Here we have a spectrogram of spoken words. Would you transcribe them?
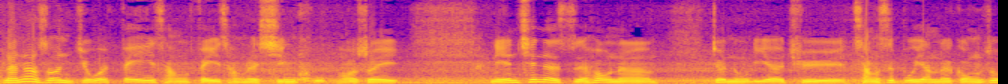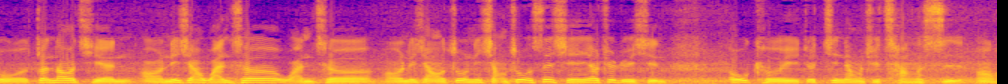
那那时候你就会非常非常的辛苦哦。所以年轻的时候呢，就努力的去尝试不一样的工作，赚到钱哦。你想要玩车玩车哦，你想要做你想做的事情，要去旅行都可以，就尽量去尝试哦。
